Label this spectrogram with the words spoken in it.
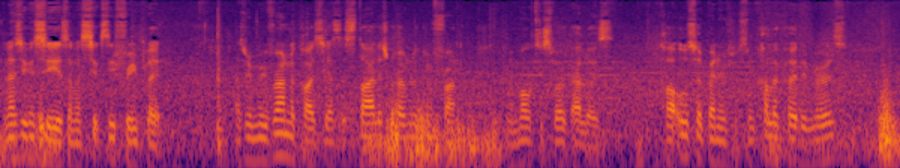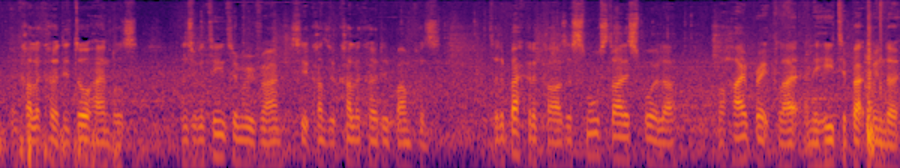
and as you can see is on a 63 plate. As we move around the car, it has a stylish chrome looking front multi-spoke alloys. The car also benefits from some colour-coded mirrors and colour-coded door handles. As we continue to move around, you see it comes with colour-coded bumpers. To the back of the car is a small stylish spoiler, a high brake light and a heated back window.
